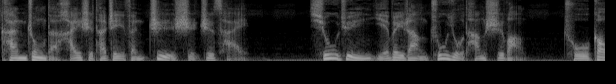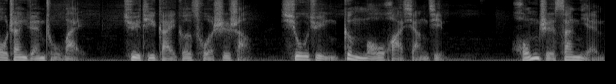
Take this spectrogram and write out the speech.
看重的还是他这份治世之才。邱俊也未让朱佑樘失望，除高瞻远瞩外，具体改革措施上，邱俊更谋划详尽。弘治三年，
